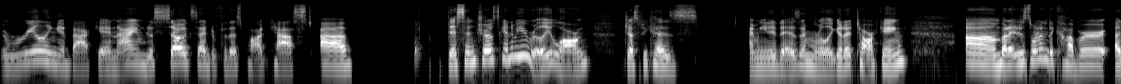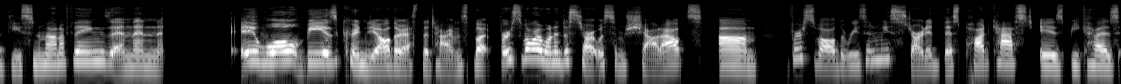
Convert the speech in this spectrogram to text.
reeling it back in. I am just so excited for this podcast. Uh, this intro is going to be really long just because, I mean, it is. I'm really good at talking. Um, but I just wanted to cover a decent amount of things and then it won't be as cringy all the rest of the times. But first of all, I wanted to start with some shout outs. Um, First of all, the reason we started this podcast is because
